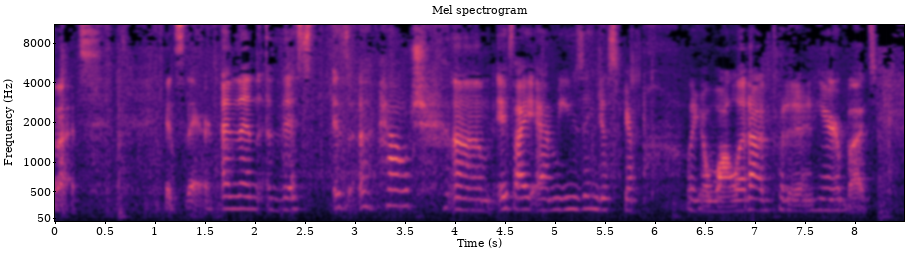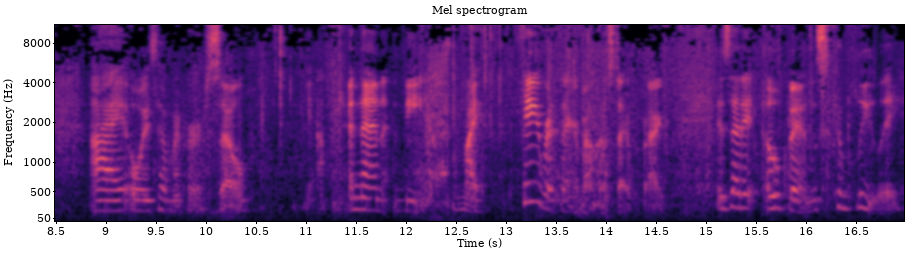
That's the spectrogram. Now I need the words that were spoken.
But it's there. And then this is a pouch. Um, if I am using just like a, like a wallet, I'd put it in here, but I always have my purse, so yeah. And then the my favorite thing about this diaper bag is that it opens completely.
